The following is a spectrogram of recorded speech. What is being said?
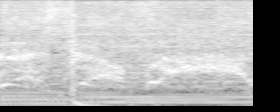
It's your fault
